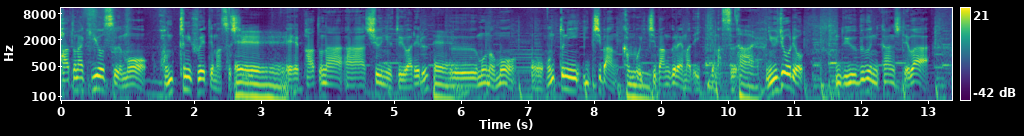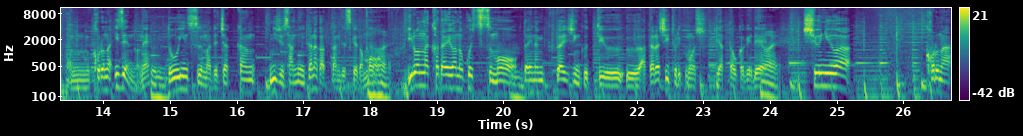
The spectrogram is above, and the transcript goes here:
パートナー企業数も本当に増えてますし、えー、えー、パートナー収入と言われる、えー、ものも本当に一番過去一番ぐらいまでいってます、うんはい、入場料という部分に関しては、うん、コロナ以前のね、うん、動員数まで若干23年いかなかったんですけども、はい、いろんな課題は残しつつも、うん、ダイナミックプライジングっていう新しい取り組みをやったおかげで、はい、収入はコロナ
